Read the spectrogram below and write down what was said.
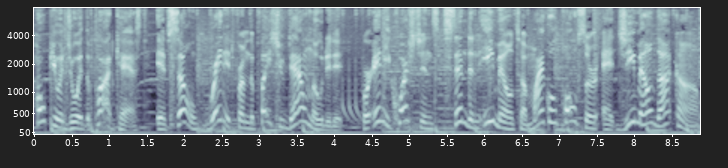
Hope you enjoyed the podcast. If so, rate it from the place you downloaded it. For any questions, send an email to michaelpulser at gmail.com.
